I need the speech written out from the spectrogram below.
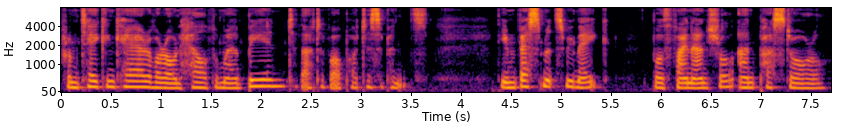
from taking care of our own health and well-being to that of our participants, the investments we make, both financial and pastoral,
